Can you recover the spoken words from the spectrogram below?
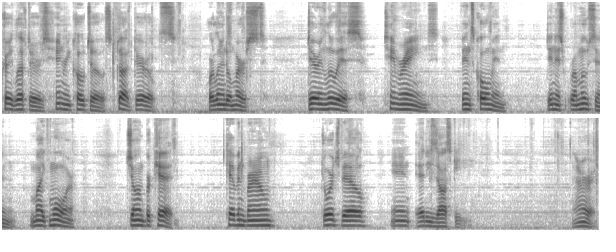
Craig Lefferts, Henry Cotto, Scott Garrelts, Orlando Merst, Darren Lewis, Tim Raines, Vince Coleman, Dennis Rasmussen, Mike Moore, John Burkett, Kevin Brown, George Bell, and Eddie Zosky. Alright,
